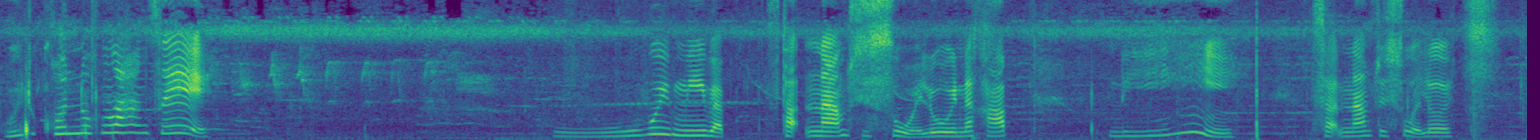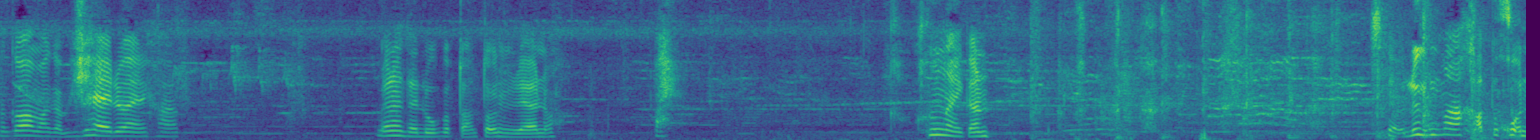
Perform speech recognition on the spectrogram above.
โอ้ยทุกคนดูข้างล่างสิโอ้ยมีแบบสระน้ำสวยๆเลยนะครับ นี่สระน้ำสวยๆเลย แล้วก็มากับพี่แช่ด้วยนะครับก็น่าจะดูกับตอนต้นอยู่แล้วเนาะ ข้างในกันเสียวลึกมากครับทุกคน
